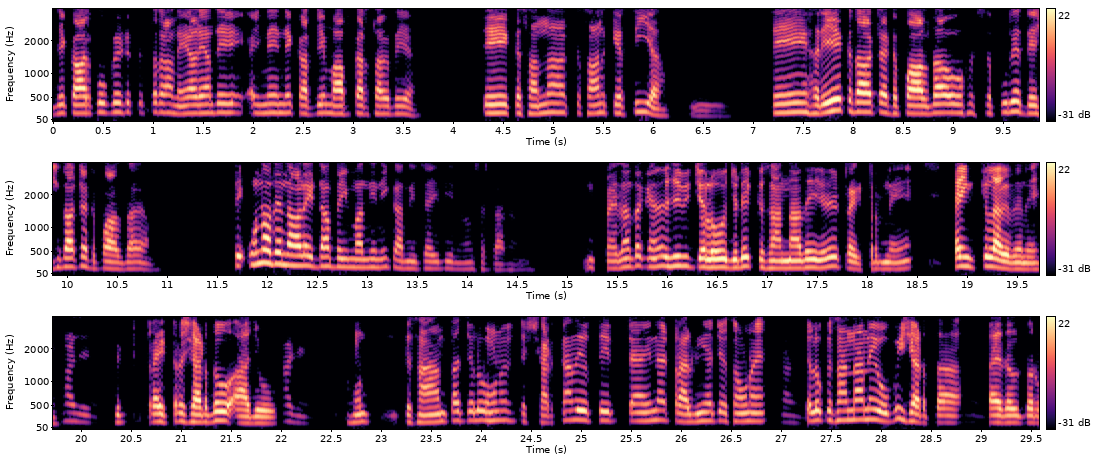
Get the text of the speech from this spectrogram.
ਜੇ ਕਾਰਪੋਰੇਟ ਘਰਾਣੇ ਵਾਲਿਆਂ ਦੇ ਇੰਨੇ ਇੰਨੇ ਕਰਜ਼ੇ ਮਾਫ ਕਰ ਸਕਦੇ ਆ ਤੇ ਕਿਸਾਨਾਂ ਕਿਸਾਨ ਕਿਰਤੀ ਆ। ਤੇ ਹਰੇਕ ਦਾ ਢਿੱਡ ਪਾਲਦਾ ਉਹ ਪੂਰੇ ਦੇਸ਼ ਦਾ ਢਿੱਡ ਪਾਲਦਾ ਆ। ਤੇ ਉਹਨਾਂ ਦੇ ਨਾਲ ਏਦਾਂ ਬੇਈਮਾਨੀ ਨਹੀਂ ਕਰਨੀ ਚਾਹੀਦੀ ਇਹਨਾਂ ਨੂੰ ਸਰਕਾਰਾਂ ਨੂੰ। ਪਹਿਲਾਂ ਤਾਂ ਕਹਿੰਦੇ ਸੀ ਵੀ ਚਲੋ ਜਿਹੜੇ ਕਿਸਾਨਾਂ ਦੇ ਜਿਹੜੇ ਟਰੈਕਟਰ ਨੇ ਟੈਂਕ ਲੱਗਦੇ ਨੇ ਹਾਂਜੀ। ਵੀ ਟਰੈਕਟਰ ਛੱਡ ਦਿਓ ਆ ਜਾਓ। ਹਾਂਜੀ। ਹੁਣ ਕਿਸਾਨ ਤਾਂ ਚਲੋ ਹੁਣ ਸੜਕਾਂ ਦੇ ਉੱਤੇ ਟ- ਇਹਨਾਂ ਟਰਾਲੀਆਂ 'ਚ ਸੌਣਾ। ਹਾਂਜੀ। ਚਲੋ ਕਿਸਾਨਾਂ ਨੇ ਉਹ ਵੀ ਛੱਡਤਾ ਪੈਦਲ ਤੁਰ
